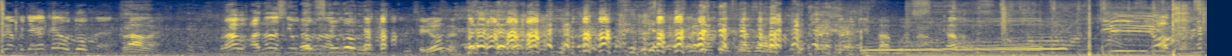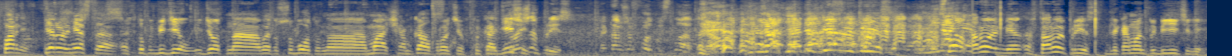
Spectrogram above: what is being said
Прям у тебя какая удобная? Правая. Право? А на нас неудобно. неудобно. Серьезно? Парни, первое место, э, кто победил, идет на, в эту субботу на матч Амкал против ФК-10. приз? Это первый приз. Второй, приз для команд победителей.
